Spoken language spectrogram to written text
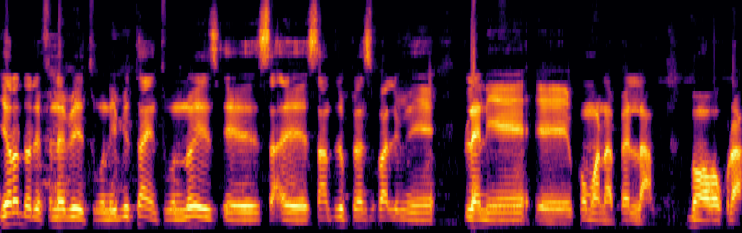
yɔrɔ dɔ de fana bɛ yen tuguni i bɛ taa yen tuguni n'o ye centre principal min ye filɛ nin ye eh, comment on appelle la bamakɔ kura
